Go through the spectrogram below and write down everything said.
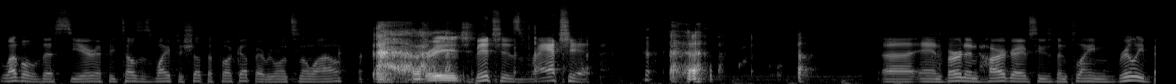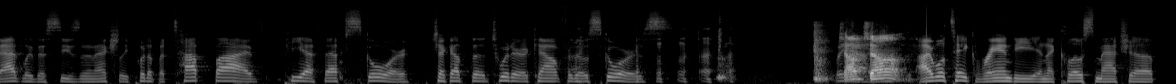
level this year, if he tells his wife to shut the fuck up every once in a while. Preach. Bitch is ratchet. Uh, and Vernon Hargreaves, who's been playing really badly this season and actually put up a top five PFF score. Check out the Twitter account for those scores. But Chomp yeah, chomp. I will take Randy in a close matchup.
